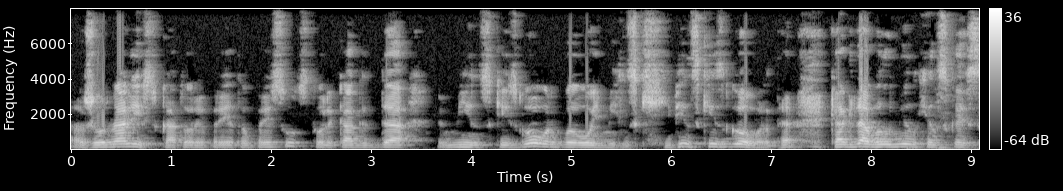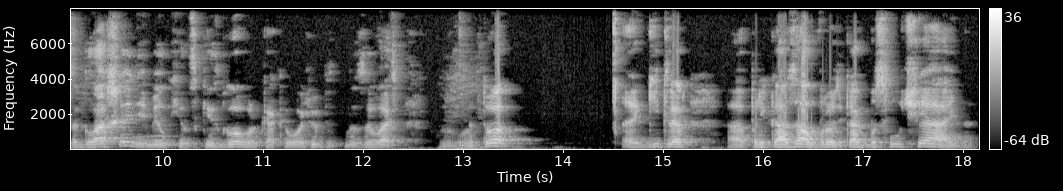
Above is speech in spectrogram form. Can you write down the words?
журналистов, которые при этом присутствовали, когда Минский сговор был, ой, Минский, Минский сговор, да, когда был Мюнхенское соглашение, Мюнхенский сговор, как его любят называть, то Э, Гитлер э, приказал вроде как бы случайно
